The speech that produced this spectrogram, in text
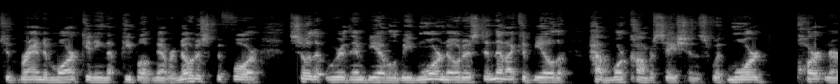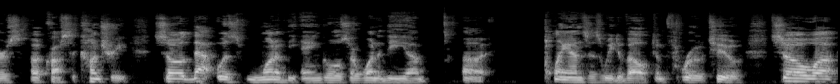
to brand and marketing that people have never noticed before so that we're then be able to be more noticed. And then I could be able to have more conversations with more partners across the country. So that was one of the angles or one of the um, uh, plans as we developed them through too. So uh,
